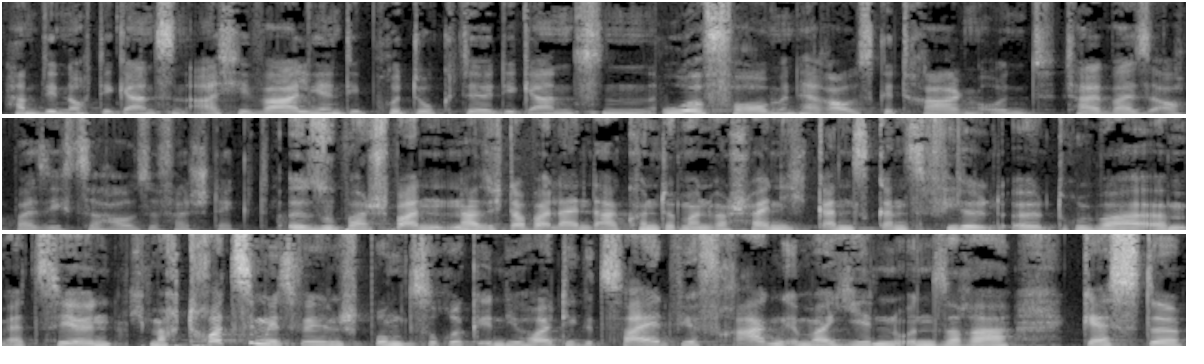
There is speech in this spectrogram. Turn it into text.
haben die noch die ganzen Archivalien, die Produkte, die ganzen Urformen herausgetragen und teilweise auch bei sich zu Hause versteckt. Äh, super spannend. Also ich glaube, allein da könnte man wahrscheinlich ganz, ganz viel äh, drüber ähm, erzählen. Ich mache trotzdem jetzt wieder den Sprung zurück in die heutige Zeit. Wir fragen immer jeden unserer Gäste,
